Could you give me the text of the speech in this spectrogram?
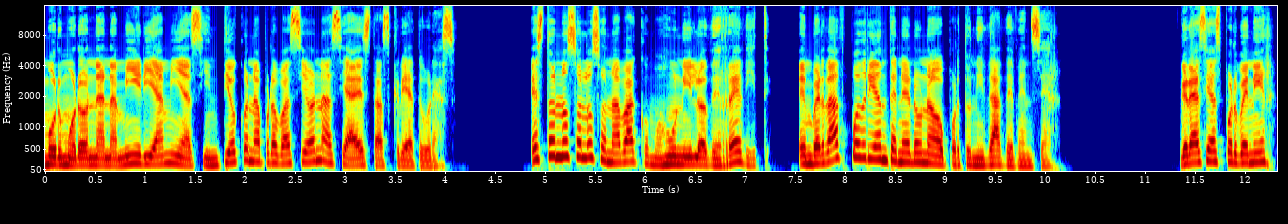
murmuró Nana Miriam y asintió con aprobación hacia estas criaturas. Esto no solo sonaba como un hilo de Reddit, en verdad podrían tener una oportunidad de vencer. Gracias por venir,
